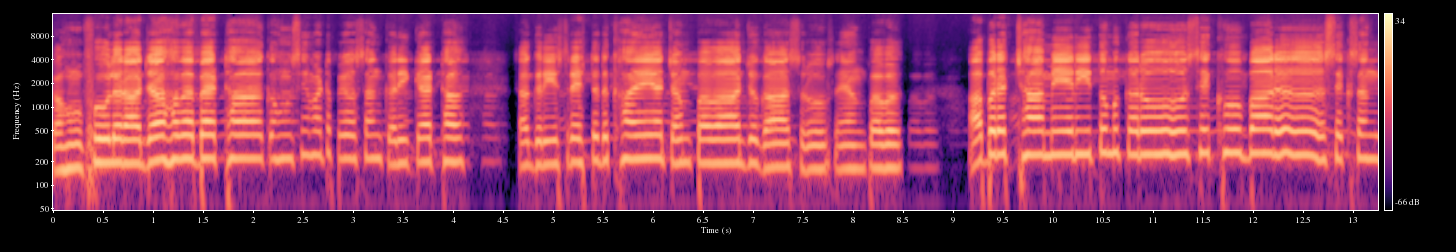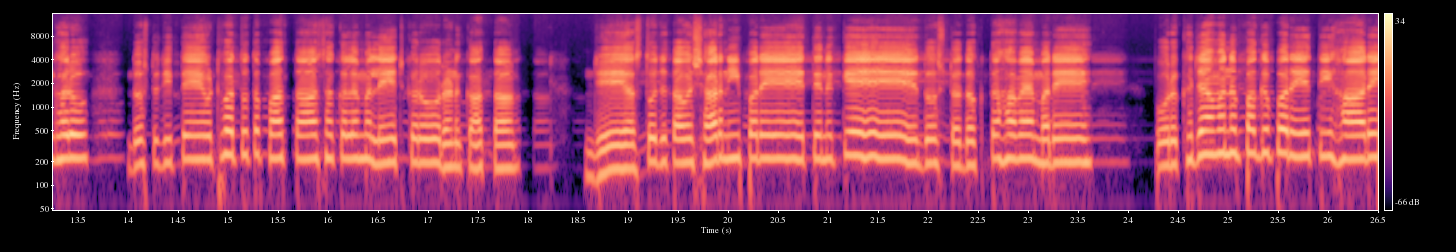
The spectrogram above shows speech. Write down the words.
ਕਹੂੰ ਫੂਲ ਰਾਜਾ ਹਵੇ ਬੈਠਾ, ਕਹੂੰ ਸਿਮਟ ਪਿਓ ਸੰਕਰੀ ਕੈਠਾ। ਸਗਰੀ ਸ੍ਰੇਸ਼ਟ ਦਿਖਾਏ ਅਚੰਪਵਾ, ਜੁਗਾ ਸਰੂਪ ਸਯੰ ਪਵ ਅਬ ਰੱਛਾ ਮੇਰੀ ਤੁਮ ਕਰੋ, ਸਿੱਖੋ ਬਾਰ, ਸਿੱਖ ਸੰਘਰੋ। ਦੁਸ਼ਟ ਜੀਤੇ ਉਠਵਤ ਪਾਤਾ ਸਕਲ ਮਲੇਚ ਕਰੋ ਰਣਕਾਤਾ ਜੇ ਅਸਤੁਜ ਤਵ ਸ਼ਰਨੀ ਪਰੇ, ਤਿਨ ਕੇ ਦੁਸ਼ਟ ਦੁਖਤ ਹਵੈ ਮਰੇ। ਪੁਰਖ ਜਮਨ ਪਗ ਪਰੇ ਤਿਹਾਰੇ,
